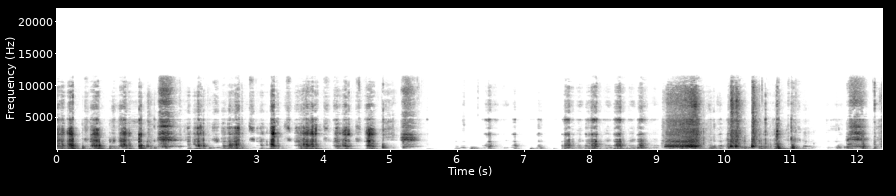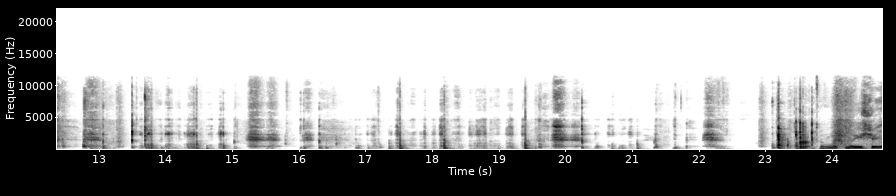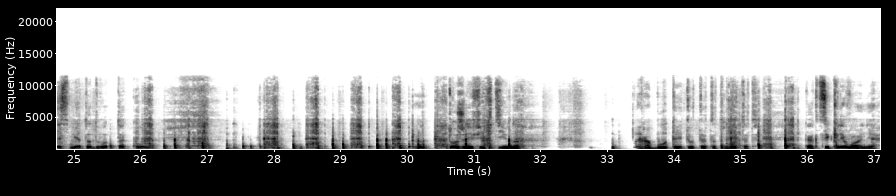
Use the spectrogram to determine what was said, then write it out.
Вот. Ну, есть метод вот такой. Вот тоже эффективно работает вот этот метод, как циклевание.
